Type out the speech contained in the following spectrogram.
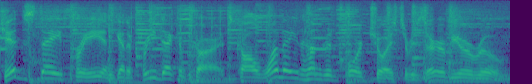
Kids stay free and get a free deck of cards. Call 1-800-4-CHOICE to reserve your room.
